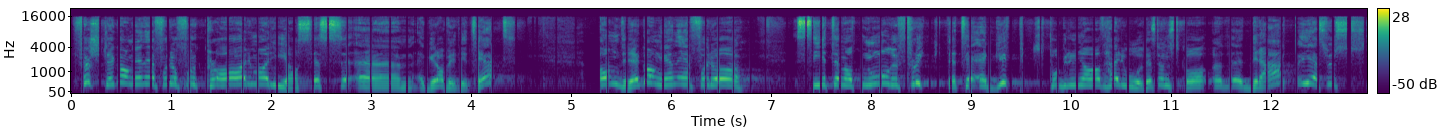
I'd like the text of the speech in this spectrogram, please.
Første gangen er for å forklare Marias eh, graviditet. Andre gangen er for å si til henne at nå må du flykte til Egypt pga. at Herodes ønsker å eh, drepe Jesus.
